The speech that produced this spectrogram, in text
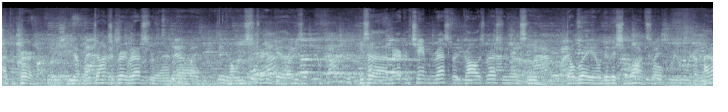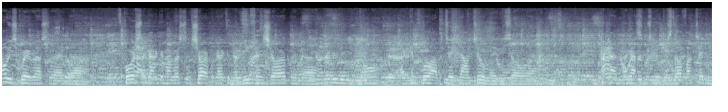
I prepare. John's a great wrestler, and uh, you know we used to train together. He's a he's an American champion wrestler, college wrestler in NCAA, you know Division One. So I know he's a great wrestler, and uh, of course I got to get my wrestling sharp. I got to get my defense sharp, and uh, you know I can pull off a takedown too, maybe. So uh, I got I got some sneaky stuff. I've taken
